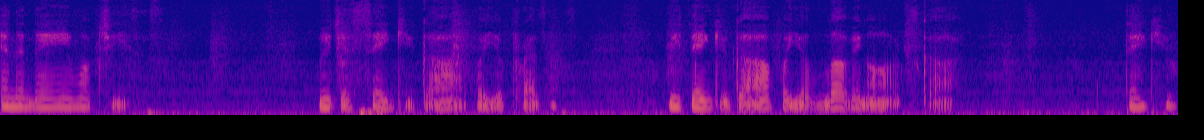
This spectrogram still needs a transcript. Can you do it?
In the name of Jesus. We just thank you, God, for your presence. We thank you, God, for your loving arms, God. Thank you.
